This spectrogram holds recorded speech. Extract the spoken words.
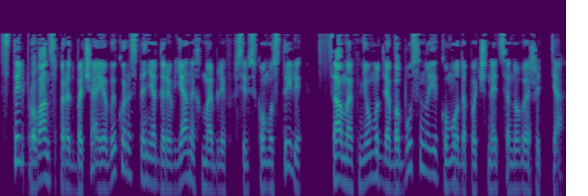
Стиль Прованс передбачає використання дерев'яних меблів в сільському стилі. Саме в ньому для бабусиної комода почнеться нове життя.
